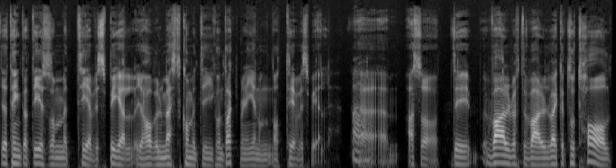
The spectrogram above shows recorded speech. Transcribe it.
Jag tänkte att det är som ett tv-spel. Jag har väl mest kommit i kontakt med det genom något tv-spel. Ja. Eh, alltså, det är varv efter varv, det verkar totalt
